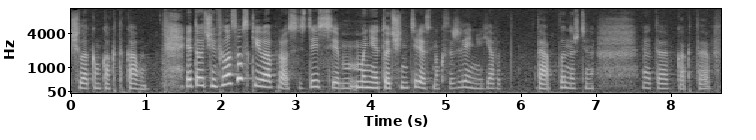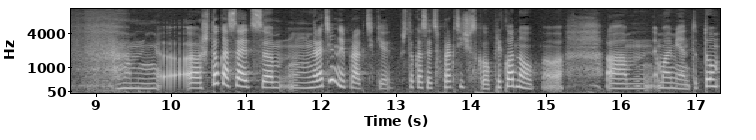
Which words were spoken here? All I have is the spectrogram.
человеком как таковым. Это очень философский вопрос. Здесь мне это очень интересно, но, к сожалению, я вот да, вынуждена это как-то... Эм, а что касается нарративной практики, что касается практического, прикладного момента, то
